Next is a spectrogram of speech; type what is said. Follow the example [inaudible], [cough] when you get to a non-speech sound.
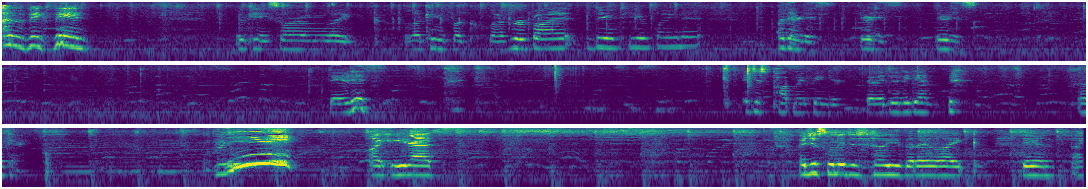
I'm a big fan. Okay, so I'm like looking for Cleverbot Dante and playing it. Oh, there it is. There it is. There it is. There it is. [laughs] I just popped my finger. And I did it again. [laughs] okay. [gasps] I hate ads. I just wanted to tell you that I like Dan. Bye.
